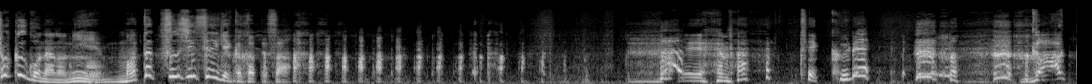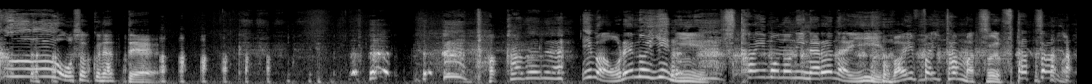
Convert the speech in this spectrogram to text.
直後なのに、また通信制限かかってさ。いやいや、待ってくれ。ガクー遅くなって、バカだね。今俺の家に 使い物にならない Wi-Fi 端末2つあるの。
